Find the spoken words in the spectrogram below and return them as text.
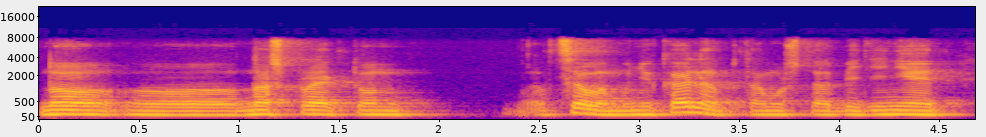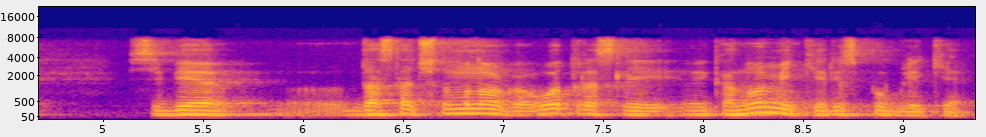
но наш проект, он в целом уникален, потому что объединяет в себе э, достаточно много отраслей экономики республики.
